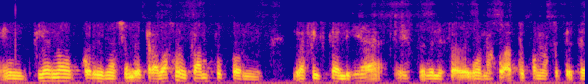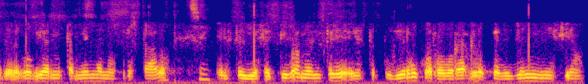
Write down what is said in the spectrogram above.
en pleno coordinación de trabajo en campo con la Fiscalía este, del Estado de Guanajuato, con la Secretaría de Gobierno también de nuestro Estado, este, y efectivamente este, pudieron corroborar lo que desde un inicio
